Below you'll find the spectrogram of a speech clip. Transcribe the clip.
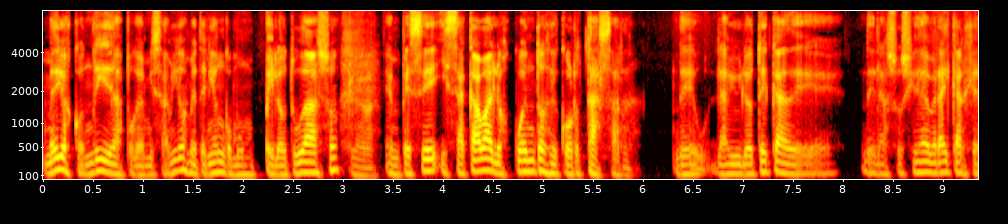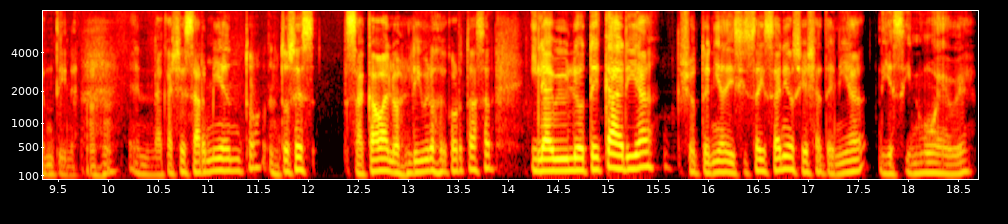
medio escondidas, porque mis amigos me tenían como un pelotudazo, Claro. empecé y sacaba los cuentos de Cortázar, de la biblioteca de, de la Sociedad Hebraica Argentina en la calle Sarmiento. Entonces sacaba los libros de Cortázar y la bibliotecaria, yo tenía 16 años y ella tenía 19.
